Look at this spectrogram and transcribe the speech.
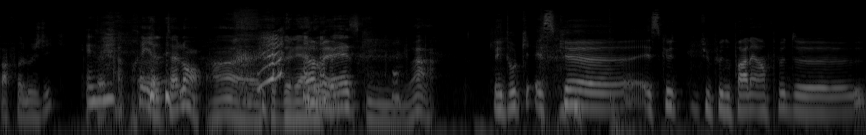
parfois logiques. Après, il y a le talent. Hein, de Léa mais- Lopez qui. Et donc, est-ce que, est-ce que tu peux nous parler un peu de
